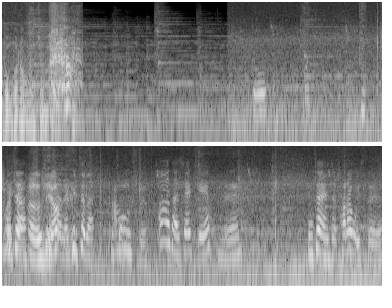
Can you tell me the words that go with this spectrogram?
또 뭐라고 하죠? 또. 괜찮아. 괜찮아, 괜찮아. 까먹었어요. 아, 다시 할게요. 네. 괜찮아, 괜찮아. 잘하고 있어요.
